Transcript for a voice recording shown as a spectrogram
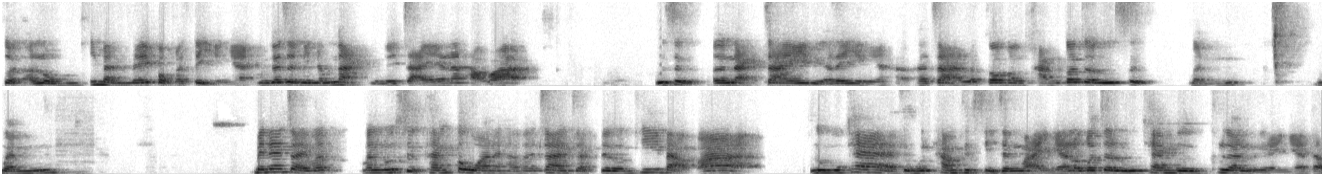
เกิดอารมณ์ที่มันไม่ปกติอย่างเงี้ย มันก็จะมีน้ำหนักอยู่ในใจนะคะว่า รู้สึกเออหนักใจหรืออะไรอย่างเงี้ยค่ะพระอาจารย์แล้วก็บางครั้งก็จะรู้สึกเหมือนเหมือน ไม่แน่ใจว่ามันรู้สึกทั้งตัวนะคะพระอาจารย์จากเดิมที่แบบว่า รู้แค่สมมติทำสิบสี่จังหวะอย่างเงี้ยเราก็จะรู้แค่มือเคลื่อนหรืออะไรเงี้ย แต่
